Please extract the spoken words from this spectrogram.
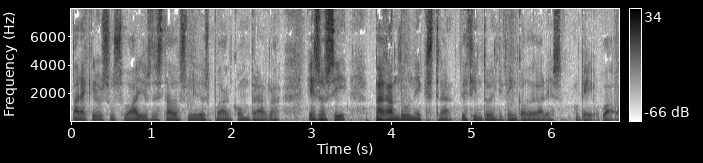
para que los usuarios de Estados Unidos puedan comprarla. Eso sí, pagando un extra de 125 dólares. Ok, wow.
